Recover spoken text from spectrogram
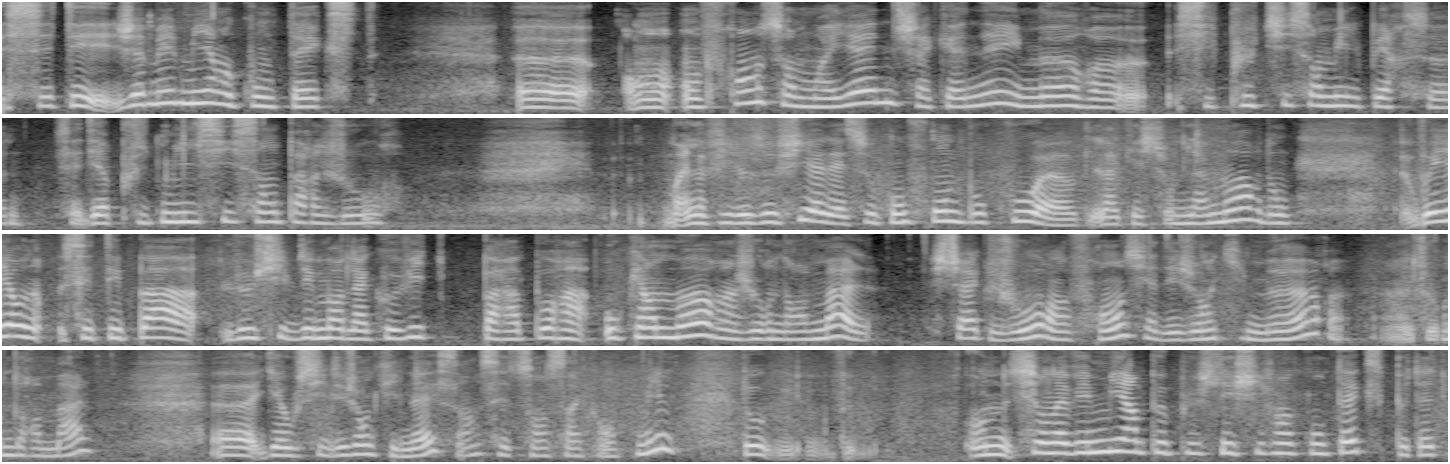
c'était jamais mis en contexte. en, France, en moyenne, chaque année, il meurt plus de 600 000 personnes, c'est-à-dire plus de 1600 par jour. La philosophie, elle, se confronte beaucoup à la question de la mort. Donc, vous voyez, c'était pas le chiffre des morts de la Covid par rapport à aucun mort un jour normal. Chaque jour en France, il y a des gens qui meurent un jour normal. Euh, il y a aussi des gens qui naissent, 750 hein, 000. Donc, si on avait mis un peu plus les chiffres en contexte, peut-être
